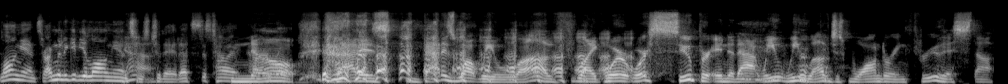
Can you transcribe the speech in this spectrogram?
long answer i'm going to give you long answers Yeah. today that's just how i how I No, that is that is what we love. Like we're we're super into that. We we love just wandering through this stuff.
